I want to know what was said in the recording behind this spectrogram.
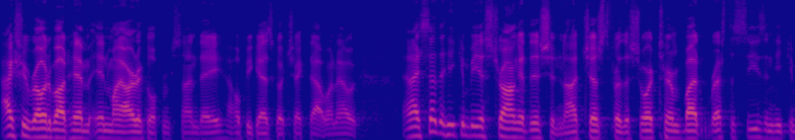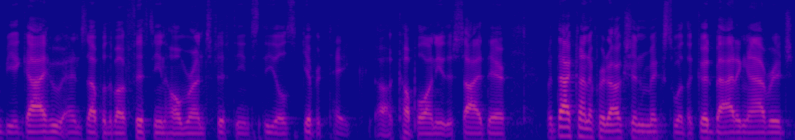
I actually wrote about him in my article from Sunday. I hope you guys go check that one out. And I said that he can be a strong addition, not just for the short term, but rest of the season he can be a guy who ends up with about 15 home runs, 15 steals, give or take a couple on either side there. But that kind of production mixed with a good batting average.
